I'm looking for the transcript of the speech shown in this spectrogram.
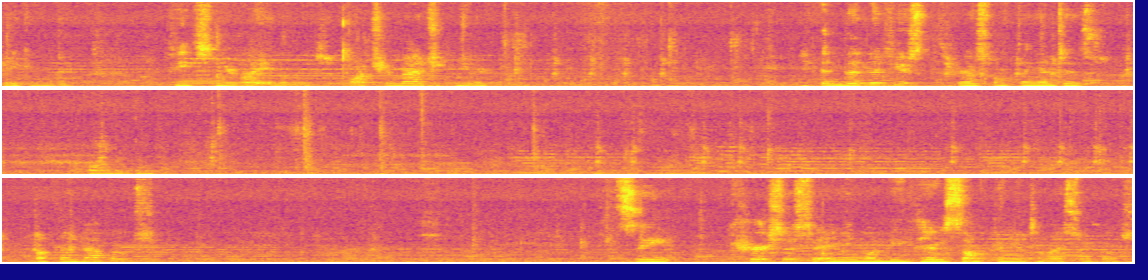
shake and defeats nearby enemies. Watch your magic meter. And then if you throw something into his pond again. Nothing happens. See, curses to anyone who throws something into my circle so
